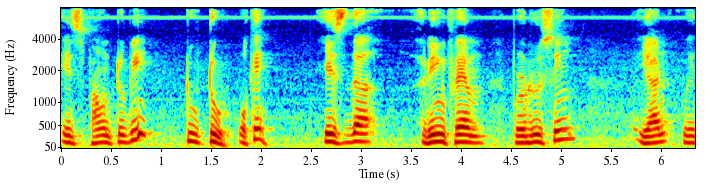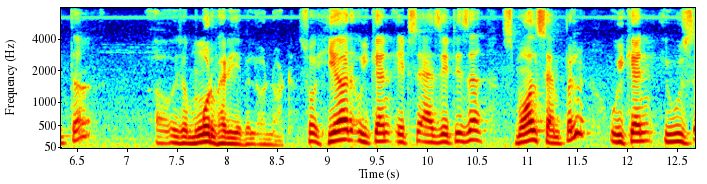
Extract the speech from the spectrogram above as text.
is found to be 2 2 okay is the ring frame producing yarn with the uh, with a more variable or not. So, here we can it is as it is a small sample we can use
